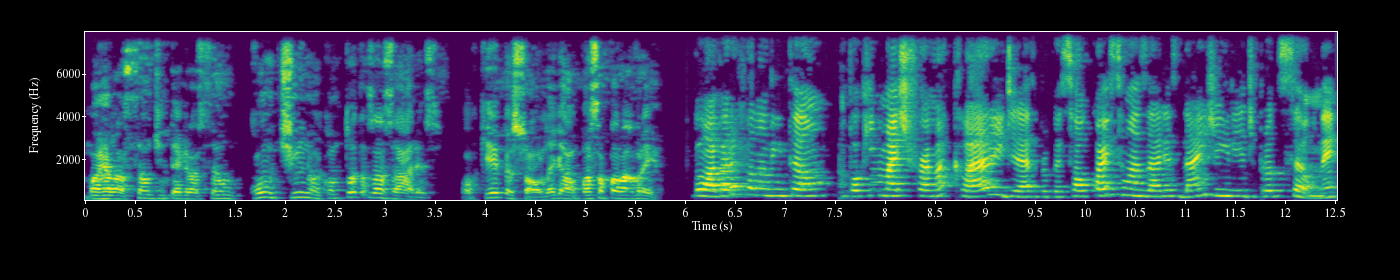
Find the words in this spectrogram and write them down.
uma relação de integração contínua com todas as áreas. Ok, pessoal? Legal, passa a palavra aí. Bom, agora falando então um pouquinho mais de forma clara e direta para o pessoal, quais são as áreas da engenharia de produção, né?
